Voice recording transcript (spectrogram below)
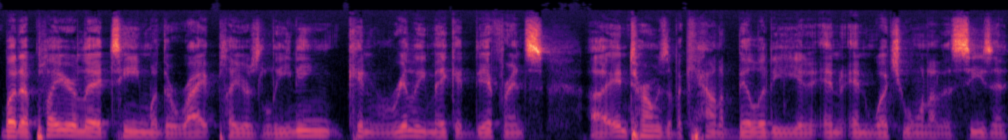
but a player led team with the right players leading can really make a difference uh, in terms of accountability and, and, and what you want out of the season.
